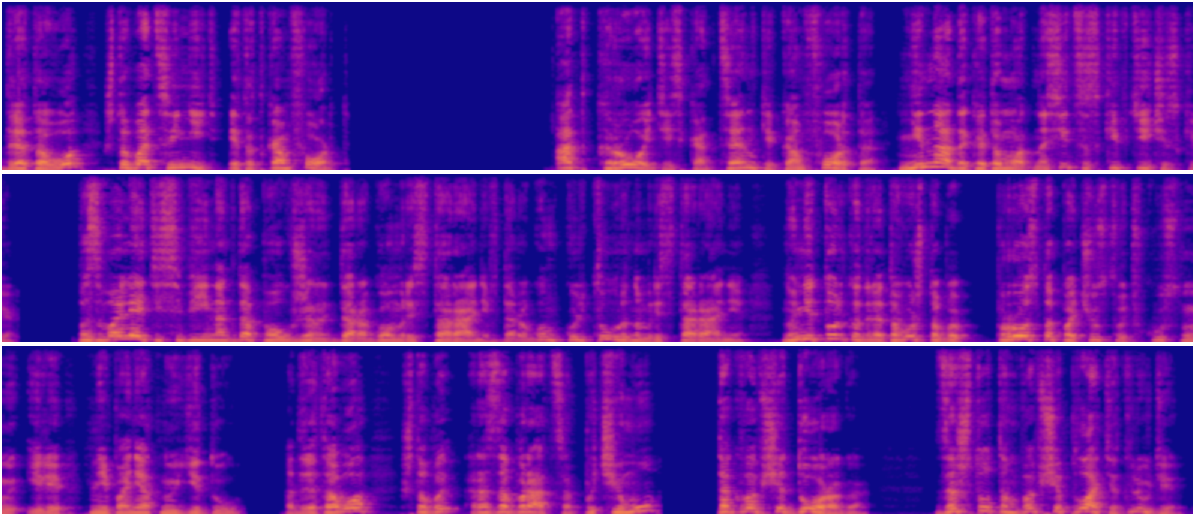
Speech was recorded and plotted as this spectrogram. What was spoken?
для того, чтобы оценить этот комфорт. Откройтесь к оценке комфорта. Не надо к этому относиться скептически. Позволяйте себе иногда поужинать в дорогом ресторане, в дорогом культурном ресторане, но не только для того, чтобы просто почувствовать вкусную или непонятную еду а для того, чтобы разобраться, почему так вообще дорого, за что там вообще платят люди.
